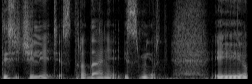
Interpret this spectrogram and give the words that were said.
тысячелетия страдания и смерть. И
